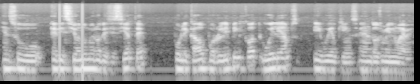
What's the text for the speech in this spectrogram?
en su edición número 17, publicado por Lippincott, Williams y Wilkins en el 2009.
